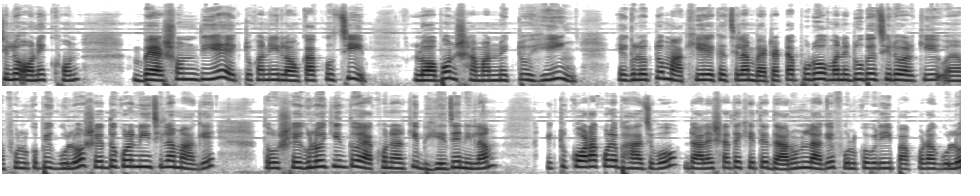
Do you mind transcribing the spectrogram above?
ছিল অনেকক্ষণ। বেসন দিয়ে একটুখানি লঙ্কা কুচি, লবণ, সামান্য একটু হিং, এগুলো একটু মাখিয়ে রেখেছিলাম। ব্যাটারটা পুরো মানে ডুবেছিল আর কি ফুলকপিগুলো। সেদ্ধ করে নিয়েছিলাম আগে। তো সেগুলোই কিন্তু এখন আর কি ভেজে নিলাম। একটু কড়া করে ভাজবো। ডালের সাথে খেতে দারুণ লাগে। ফুলকপির এই পাকোড়াগুলো।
